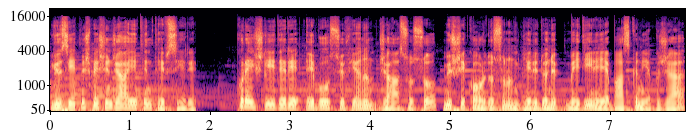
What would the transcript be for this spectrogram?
175. ayetin tefsiri Kureyş lideri Ebu Süfyan'ın casusu, müşrik ordusunun geri dönüp Medine'ye baskın yapacağı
